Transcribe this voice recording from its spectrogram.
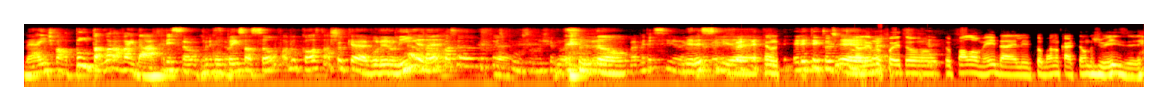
né? Aí a gente fala, puta, agora vai dar. Pressão, Em pressão. compensação, o Fábio Costa achou que é goleiro linha, Ah, o Fábio né? Costa não foi expulso, não chegou. né? Não. Mas merecia. né? Merecia. Ele, é. Ele tentou de É, tudo. eu lembro né? foi do, do Paulo Almeida, ele tomando o cartão do juiz e,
